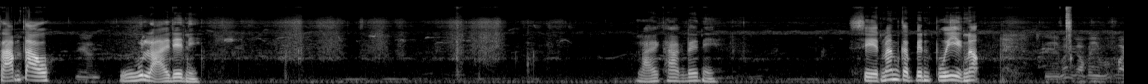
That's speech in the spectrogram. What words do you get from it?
สามเตาเมียนอู้หลายเด้นี่ หลายคักได้นี่ เศษมันก็เป็นปุ๋ยอีกเนาะเดี๋ยวมันก็ไปไว้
